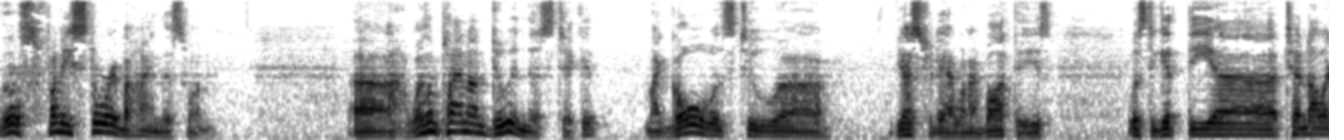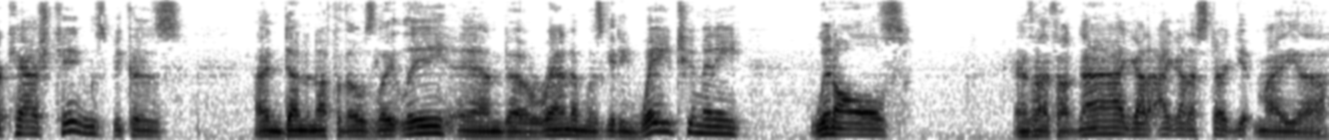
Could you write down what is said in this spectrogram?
A little funny story behind this one. Uh, I wasn't planning on doing this ticket. My goal was to, uh, yesterday when I bought these, was to get the uh, $10 Cash Kings because I hadn't done enough of those lately, and uh, random was getting way too many win alls. And so I thought, nah, I got I got to start getting my. Uh,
